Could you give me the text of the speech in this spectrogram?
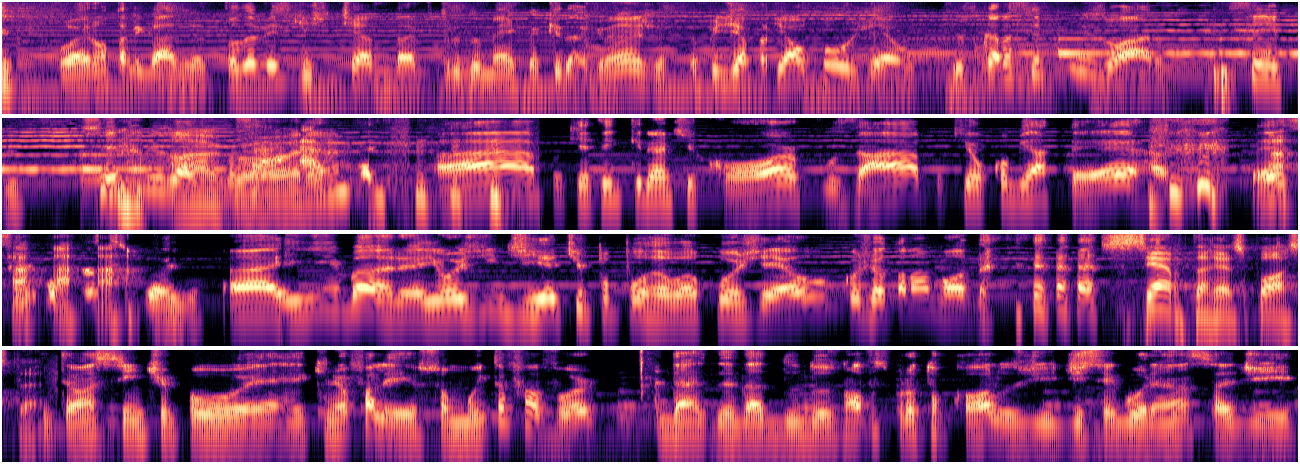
o Aaron tá ligado, toda vez que a gente no drive-thru do Mac aqui da granja, eu pedia pra ter álcool gel. E os caras sempre me zoaram. Sempre. Sempre me zoaram. Tipo assim, Agora. ah, porque tem que criar anticorpos. Ah, porque eu comi a terra. Essas outras coisas. Aí, mano, e hoje em dia, tipo, porra, o álcool gel, o álcool gel tá na moda. Certa resposta. Então, assim, tipo, é, que nem eu falei, eu sou muito a favor da- da- do- dos novos protocolos de, de segurança, de,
